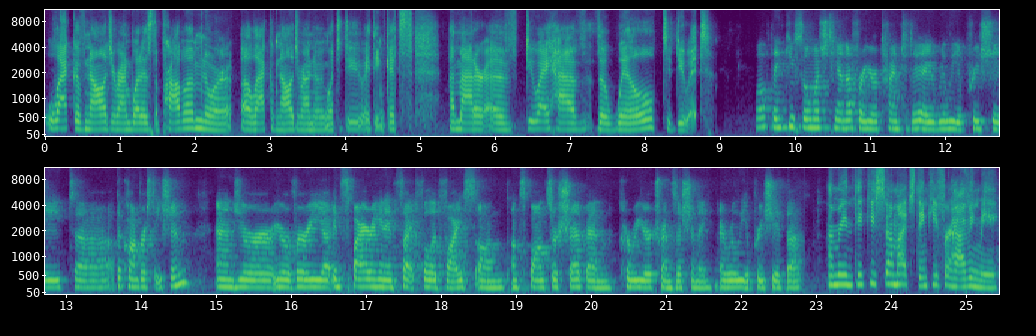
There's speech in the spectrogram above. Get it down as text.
lack of knowledge around what is the problem nor a lack of knowledge around knowing what to do. I think it's a matter of do I have the will to do it? Well, thank you so much, Tiana, for your time today. I really appreciate uh, the conversation and your your very uh, inspiring and insightful advice on on sponsorship and career transitioning. I really appreciate that. I mean, thank you so much. Thank you for having me.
